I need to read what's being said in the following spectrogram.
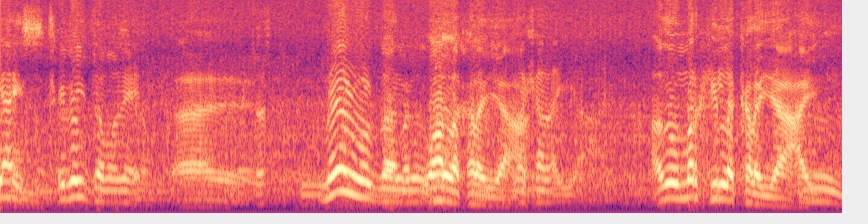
yaa istibay dabadeed. Meel walbaa la kala la adugu markii la kala yaacay Mm.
